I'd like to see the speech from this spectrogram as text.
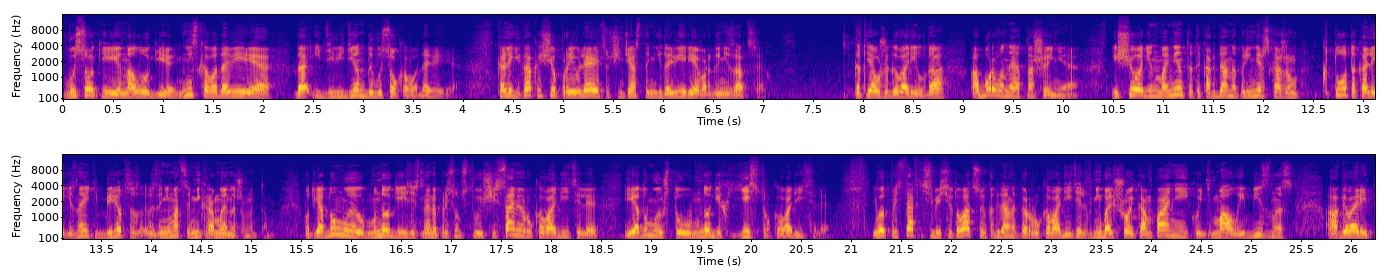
Высокие налоги низкого доверия да, и дивиденды высокого доверия. Коллеги, как еще проявляется очень часто недоверие в организациях? Как я уже говорил, да, оборванные отношения. Еще один момент – это когда, например, скажем, кто-то, коллеги, знаете, берется заниматься микроменеджментом. Вот я думаю, многие здесь, наверное, присутствующие сами руководители, и я думаю, что у многих есть руководители. И вот представьте себе ситуацию, когда, например, руководитель в небольшой компании, какой-нибудь малый бизнес, а, говорит,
